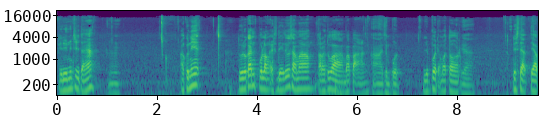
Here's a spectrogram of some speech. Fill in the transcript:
Jadi ini ceritanya, Hmm. aku nih dulu kan pulang SD itu sama orang tua, bapak kan, Ah, jemput. jemput naik motor. Ya. Jadi setiap tiap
